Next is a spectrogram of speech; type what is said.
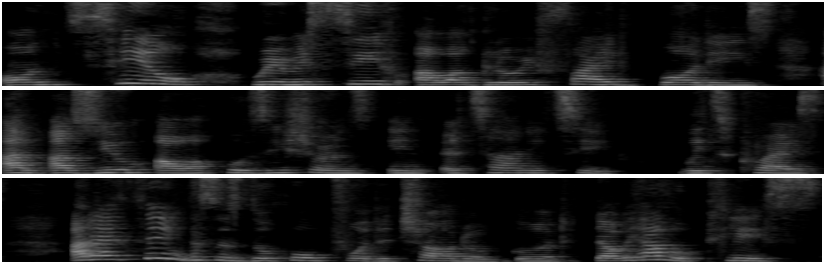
until we receive our glorified bodies and assume our positions in eternity with Christ. And I think this is the hope for the child of God that we have a place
